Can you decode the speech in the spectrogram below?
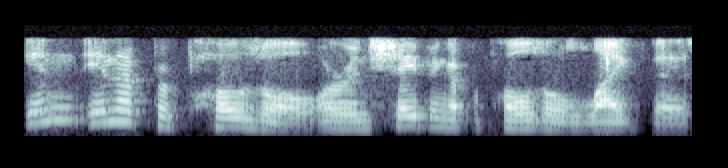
in in a proposal or in shaping a proposal like this,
